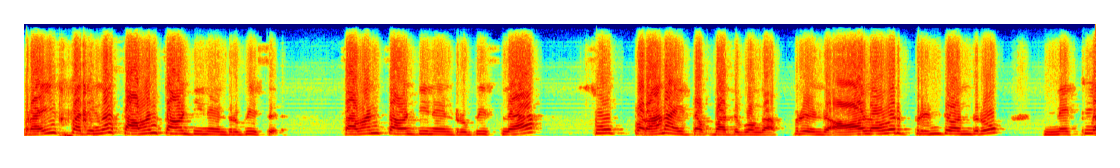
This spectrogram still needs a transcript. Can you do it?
பிரைஸ் பாத்தீங்கன்னா seven seventy nine rupees seven seventy nine ருபீஸ்ல சூப்பரான ஐட்டம் பாத்துக்கோங்க பிரிண்ட் ஆல் ஓவர் பிரிண்ட் வந்துரும். நெக்ல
